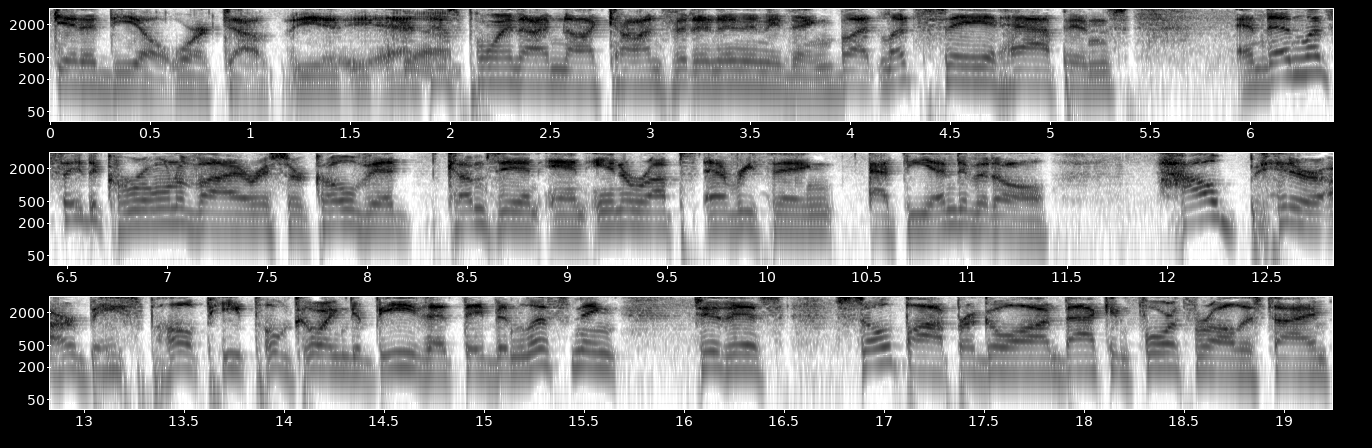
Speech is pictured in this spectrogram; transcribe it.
get a deal worked out. At yeah. this point, I'm not confident in anything, but let's say it happens. And then let's say the coronavirus or COVID comes in and interrupts everything at the end of it all how bitter are baseball people going to be that they've been listening to this soap opera go on back and forth for all this time?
